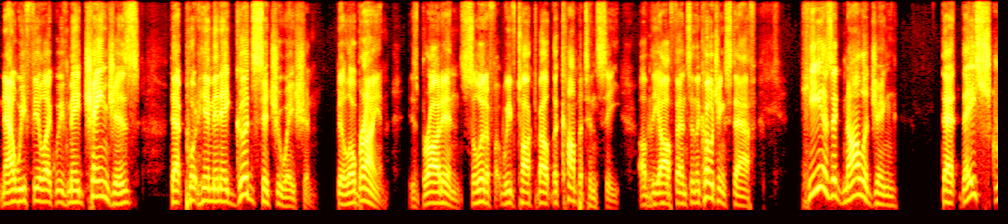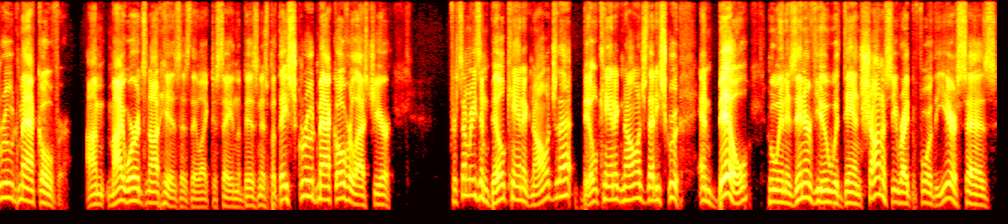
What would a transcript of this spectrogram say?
Now we feel like we've made changes that put him in a good situation. Bill O'Brien is brought in, solidified. We've talked about the competency of mm-hmm. the offense and the coaching staff. He is acknowledging that they screwed Mac over. I'm my words, not his, as they like to say in the business, but they screwed Mac over last year. For some reason, Bill can't acknowledge that. Bill can't acknowledge that he screwed. And Bill, who in his interview with Dan Shaughnessy right before the year says,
